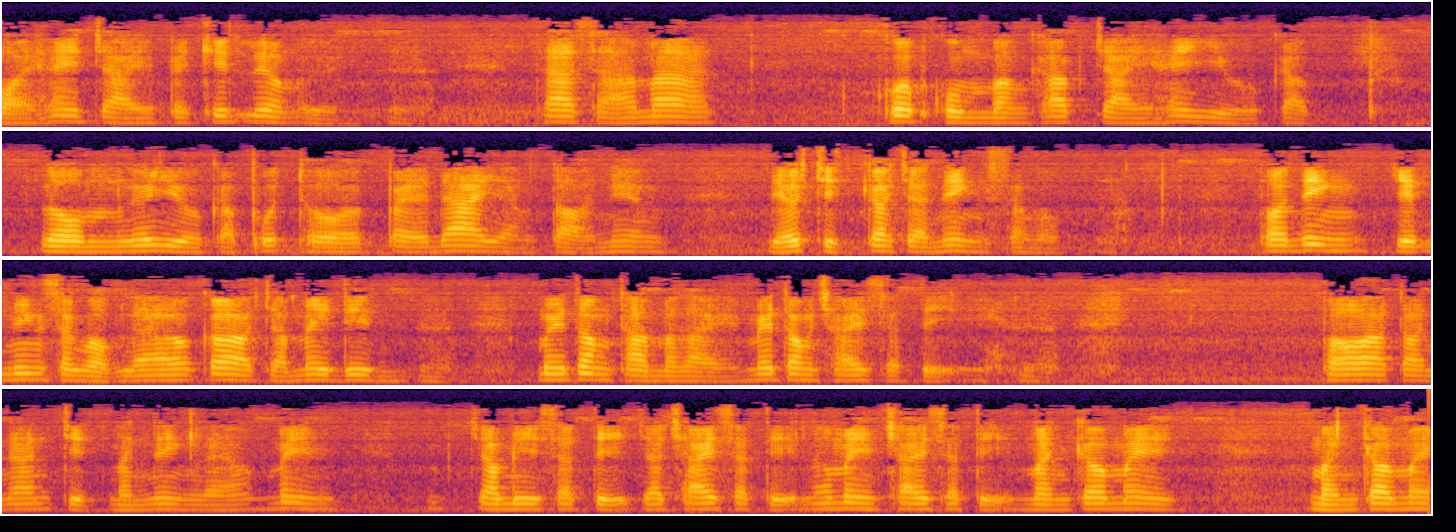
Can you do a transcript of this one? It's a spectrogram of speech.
ปล่อยให้ใจไปคิดเรื่องอื่น ถ้าสามารถควบคุมบังคับใจให้อยู่กับลมหรืออยู่กับพุทโธไปได้อย่างต่อเนื่อง เดี๋ยวจิตก็จะนิ่งสงบ พอนิ่งจิตนิ่งสงบแล้วก็จะไม่ดิ้น ไม่ต้องทำอะไร ไม่ต้องใช้สติ เพราะว่าตอนนั้นจิตมันนิ่งแล้วไม่ จะมีสติจะใช้สติแล้วไม่ใช้สติ มันก็ไม่มันก็ไม่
